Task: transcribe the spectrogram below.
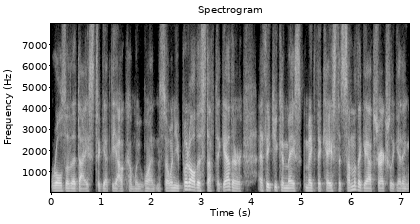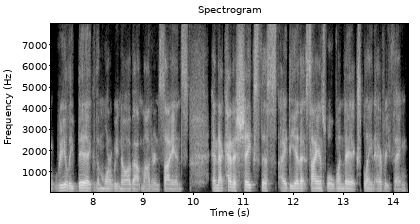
rolls of the dice to get the outcome we want. And so when you put all this stuff together, I think you can make, make the case that some of the gaps are actually getting really big the more we know about modern science. And that kind of shakes this idea that science will one day explain everything.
